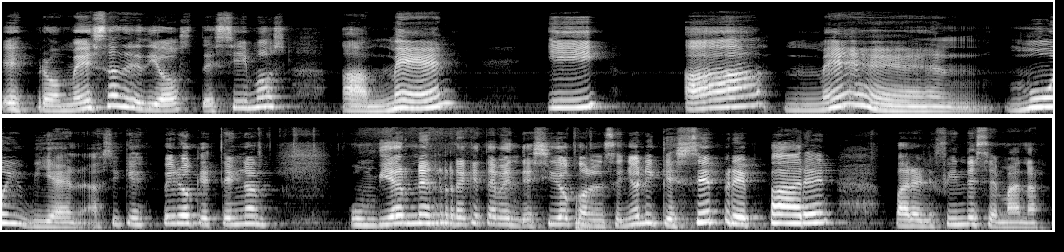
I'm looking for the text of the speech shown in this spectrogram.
es promesa de Dios, decimos amén y amén. Muy bien, así que espero que tengan un viernes requete bendecido con el Señor y que se preparen para el fin de semana.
